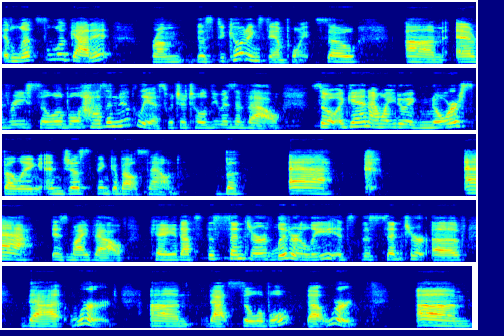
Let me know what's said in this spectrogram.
And let's look at it from this decoding standpoint. So um, every syllable has a nucleus, which I told you is a vowel. So again, I want you to ignore spelling and just think about sound. B, a, k, a is my vowel. Okay, that's the center, literally, it's the center of that word, um, that syllable, that word. Um,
